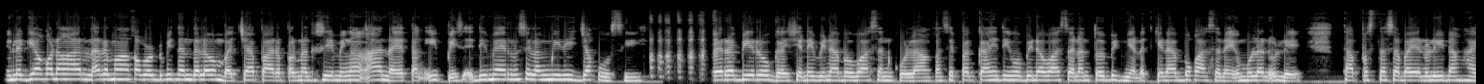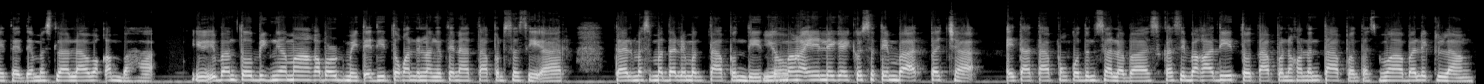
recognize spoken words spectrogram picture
Nilagyan ko na nga rin ari mga kawardupit ng dalawang batya para pag nag-swimming ang anay at ang ipis, eh di meron silang mini jacuzzi. Pero biro guys, yan ay binabawasan ko lang kasi pagka hindi mo binawasan ang tubig niyan at kinabukasan ay umulan uli, tapos nasabayan uli ng high tide, eh mas lalawak ang baha. Yung ibang tubig nga mga kaboardmate, eh dito ko na lang itinatapon sa CR dahil mas madali magtapon dito. Yung mga iniligay ko sa timba at patya, ay tatapon ko dun sa labas. Kasi baka dito, tapon ako ng tapon, tapos bumabalik lang.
